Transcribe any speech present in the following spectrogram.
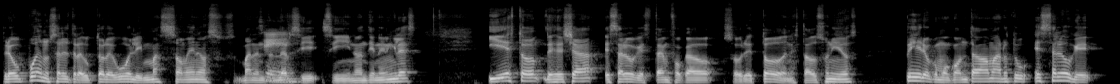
pero pueden usar el traductor de Google y más o menos van a entender si, si no entienden inglés. Y esto, desde ya, es algo que está enfocado sobre todo en Estados Unidos, pero como contaba Martu, es algo que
